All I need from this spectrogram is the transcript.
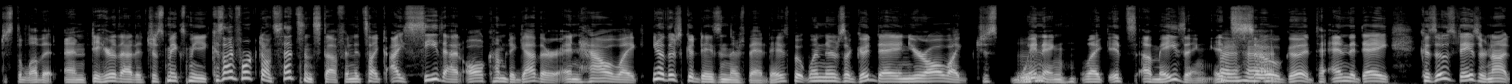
just to love it and to hear that it just makes me because I've worked on sets and stuff and it's like I see that all come together and how like you know there's good days and there's bad days but when there's a good day and you're all like just Mhm. winning like it's amazing it's Uh-huh. so good to end the day because those days are not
